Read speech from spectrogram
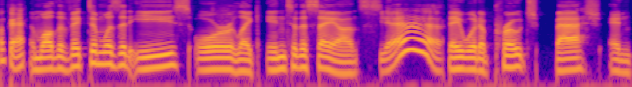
okay. And while the victim was at ease or like into the séance, Yeah. they would approach, bash, and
